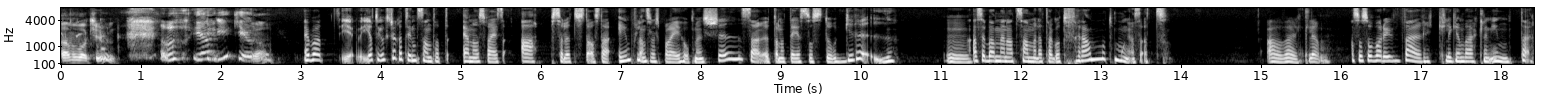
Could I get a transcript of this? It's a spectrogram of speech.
ja men vad kul. Ja det är kul. Ja. Jag, bara, jag tycker också att det är intressant att en av Sveriges absolut största influencers bara är ihop med en tjej här, utan att det är så stor grej. Mm. Alltså jag bara menar att samhället har gått framåt på många sätt. Ja, verkligen. Alltså så var det ju verkligen, verkligen inte.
